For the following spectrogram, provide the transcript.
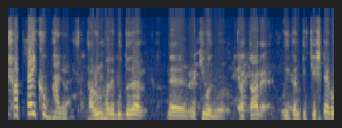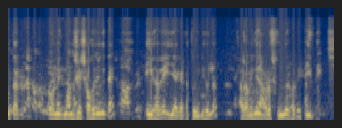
সবটাই খুব ভালো। দারুণভাবে বুদ্ধদার আহ, কি বলব তার তার ঐকান্তিক চেষ্টা এবং তার অনেক মানুষের সহযোগিতায় এইভাবে এই জায়গাটা তৈরি হলো। আগামী দিন আরও সুন্দর হবে এটাই ভাবছি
